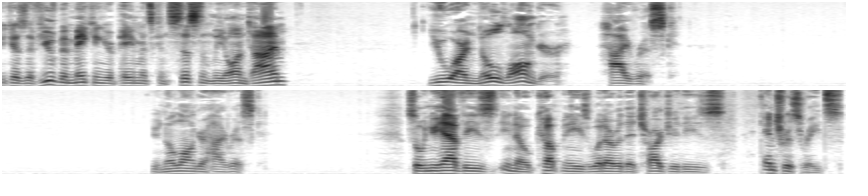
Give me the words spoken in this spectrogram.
Because if you've been making your payments consistently on time, you are no longer high risk. You're no longer high risk. So when you have these, you know, companies, whatever, that charge you these interest rates,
